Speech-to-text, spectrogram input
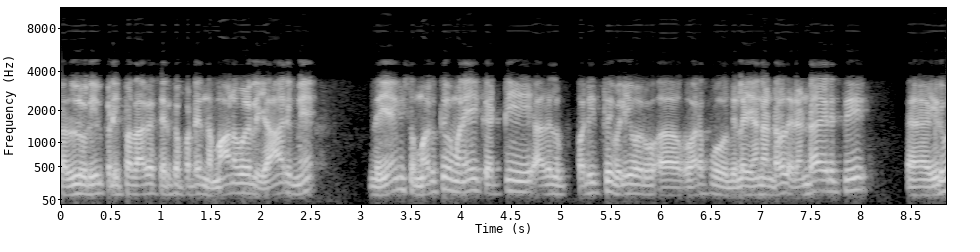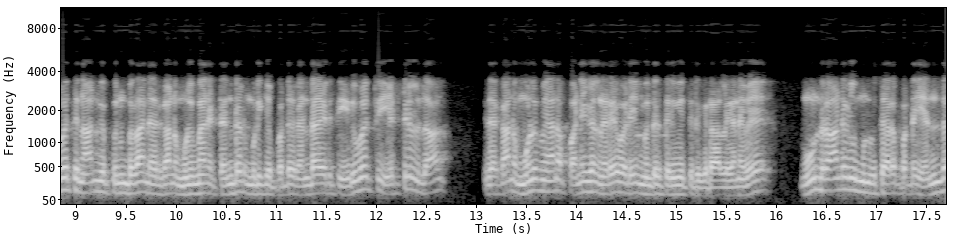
கல்லூரியில் படிப்பதாக சேர்க்கப்பட்ட இந்த மாணவர்கள் யாருமே இந்த எய்ம்ஸ் மருத்துவமனையை கட்டி அதில் படித்து வெளியே வரு வரப்போவதில்லை. ஏனென்றால் ரெண்டாயிரத்தி இருபத்தி நான்கு பின்பு தான் இதற்கான முழுமையான டெண்டர் முடிக்கப்பட்டு ரெண்டாயிரத்தி இருபத்தி எட்டில் தான் இதற்கான முழுமையான பணிகள் நிறைவடையும் என்று தெரிவித்திருக்கிறார்கள். எனவே மூன்று ஆண்டுகள் முன்பு சேரப்பட்ட எந்த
